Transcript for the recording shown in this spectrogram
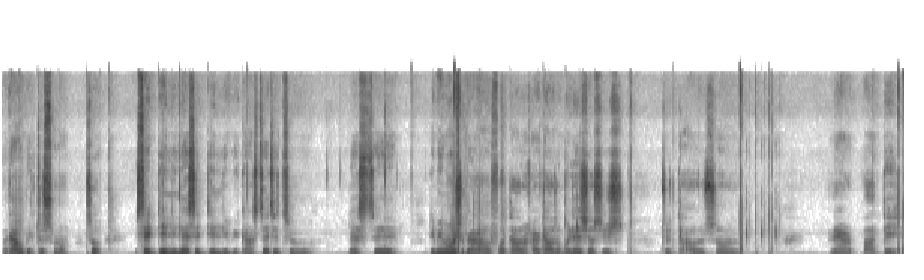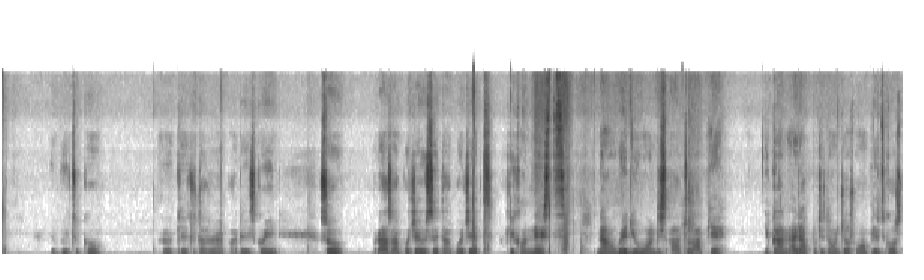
but that will be too small. So say daily let's say daily we can set it to let's say the minimum should be around 4000 5000 but let's just use 2000 naira per day. Able to go. Okay 2000 naira per day is going. So that's our budget. We set our budget. Click on next. Now where do you want this ad to appear? You can either put it on just one place because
